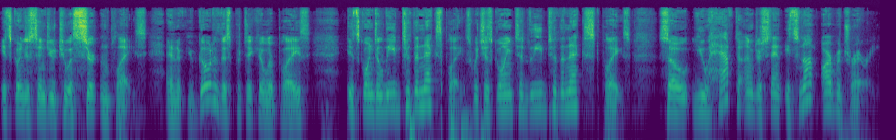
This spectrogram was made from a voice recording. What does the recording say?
it's going to send you to a certain place. And if you go to this particular place, it's going to lead to the next place, which is going to lead to the next place. So you have to understand it's not arbitrary.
